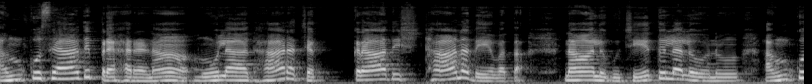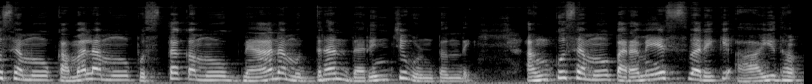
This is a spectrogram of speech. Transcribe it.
అంకుశాది ప్రహరణ మూలాధార చక్క చక్రాధిష్టాన దేవత. నాలుగు చేతులలోనూ అంకుశము కమలము పుస్తకము జ్ఞానముద్రను ధరించి ఉంటుంది. అంకుశము పరమేశ్వరికి ఆయుధం.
